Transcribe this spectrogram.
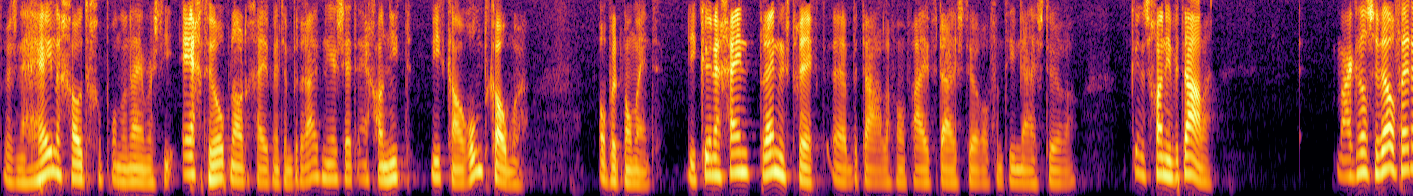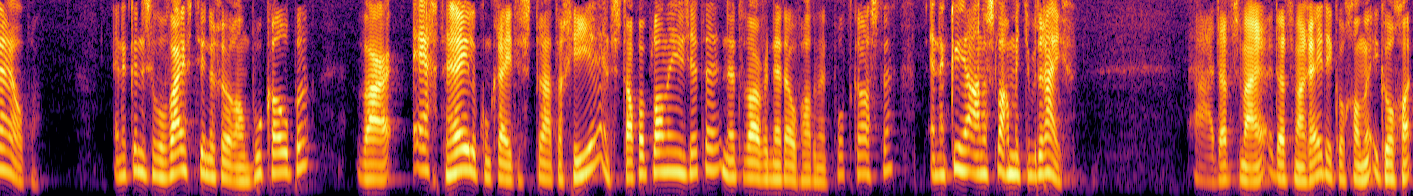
Er is een hele grote groep ondernemers die echt hulp nodig heeft met een bedrijf neerzetten. En gewoon niet, niet kan rondkomen op het moment. Die kunnen geen trainingstraject uh, betalen van 5000 euro of van 10.000 euro. Kunnen ze gewoon niet betalen. Maar ik wil ze wel verder helpen. En dan kunnen ze voor 25 euro een boek kopen waar echt hele concrete strategieën en stappenplannen in zitten. Net waar we het net over hadden met podcasten. En dan kun je aan de slag met je bedrijf. Ja, dat is mijn, dat is mijn reden. Ik wil, gewoon, ik wil gewoon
